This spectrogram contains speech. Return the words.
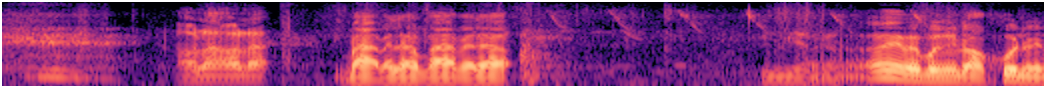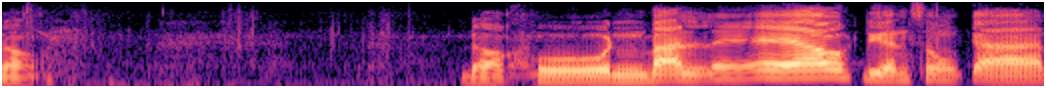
ำเอาละเอาละบ้าไปแล้วบ้าไปแล้วกินเมียนกันเอ้ยไปเบิ่งดอกคุณพี่น้อง ดอกคุณบานแล้ว เดือนสงกราร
